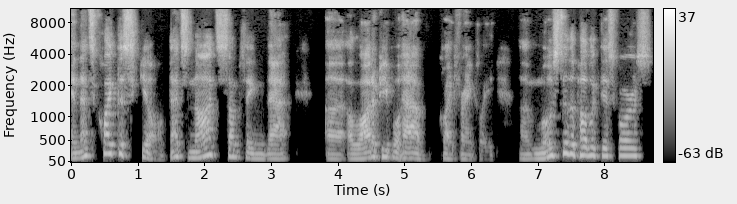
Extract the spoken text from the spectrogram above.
And that's quite the skill. That's not something that uh, a lot of people have, quite frankly. Uh, most of the public discourse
